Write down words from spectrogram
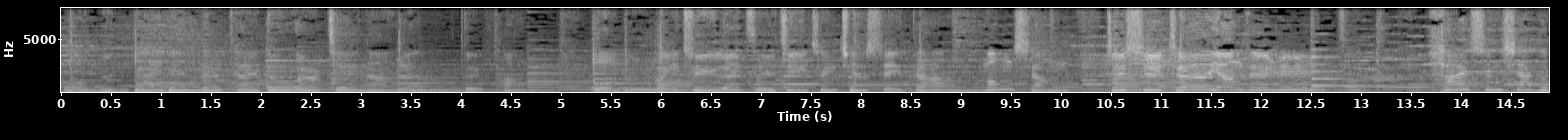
我们改变了态度而接纳了对方，我们委屈了自己成全谁的梦想？只是这样的日子还剩下多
